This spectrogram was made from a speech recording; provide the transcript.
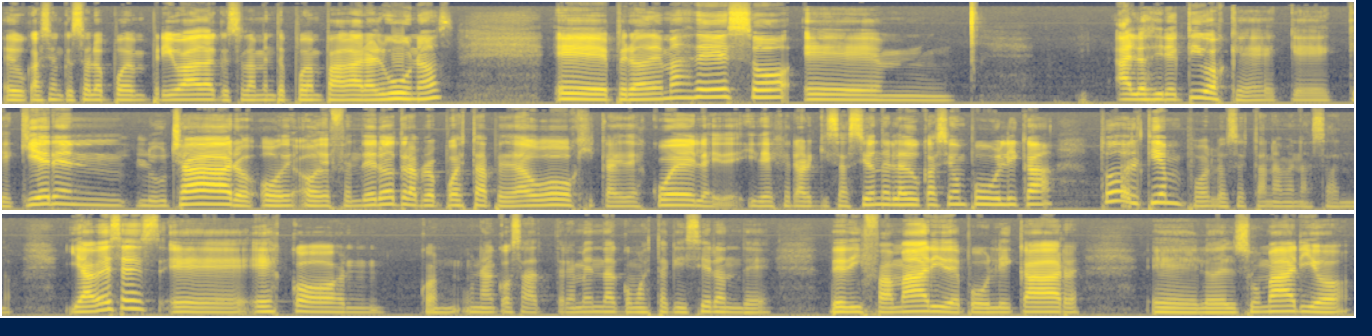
educación que solo pueden privada, que solamente pueden pagar algunos. Eh, pero además de eso, em, a los directivos que, quieren luchar o, defender otra propuesta pedagógica y de escuela y de, jerarquización de la educación pública, todo el tiempo los están amenazando. Y a veces eh, es con, una cosa tremenda como esta que hicieron de, difamar y de publicar eh, lo del sumario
